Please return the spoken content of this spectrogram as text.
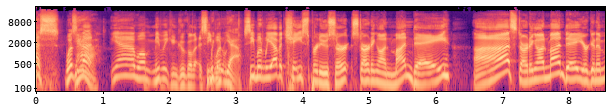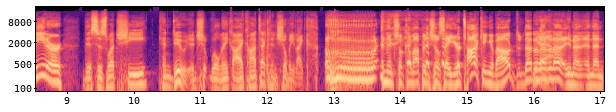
Yes. Wasn't Yeah. that? Yeah. Well, maybe we can Google that. See We when yeah. see when we have a chase producer starting on Monday. Ah, starting on Monday, you're gonna meet her. This is what she can do. And she, we'll make eye contact, and she'll be like, and then she'll come up and she'll say, "You're talking about," da, da, da, da, da, you know, and then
